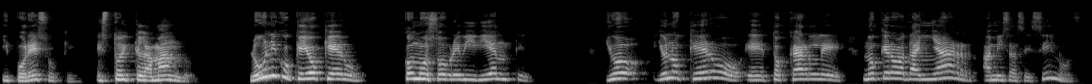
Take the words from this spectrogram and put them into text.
Y por eso que estoy clamando. Lo único que yo quiero como sobreviviente, yo, yo no quiero eh, tocarle, no quiero dañar a mis asesinos.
